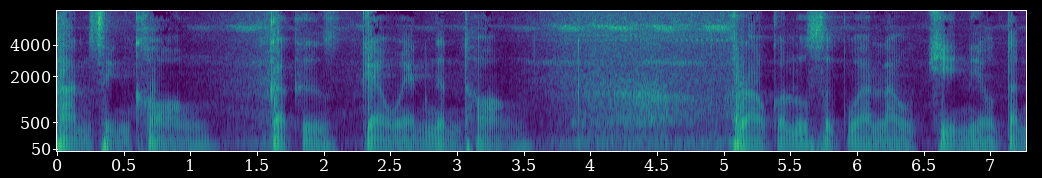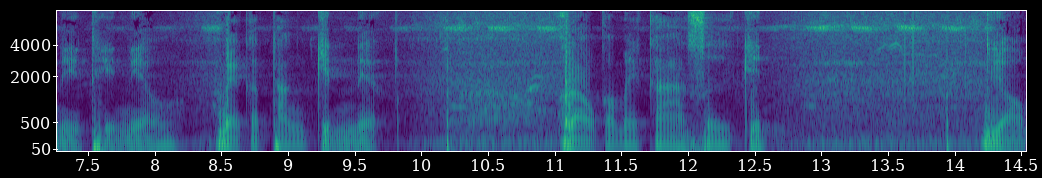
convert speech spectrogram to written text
ทานสิ่งของก็คือแก้วแหวนเงินทอง เราก็รู้สึกว่าเราขี้เหนียวตนีทีเหนียว แม้กระทั่งกินเนี่ย เราก็ไม่กล้าซื้อกิน ยอม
